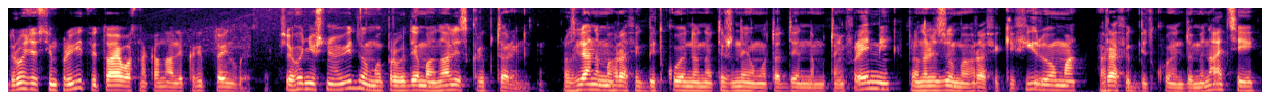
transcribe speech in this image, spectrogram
Друзі, всім привіт! Вітаю вас на каналі CryptoInvestor. В сьогоднішньому відео ми проведемо аналіз крипторинку. Розглянемо графік біткоїна на тижневому та денному таймфреймі, проаналізуємо графік ефіріума, графік біткоін домінації,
